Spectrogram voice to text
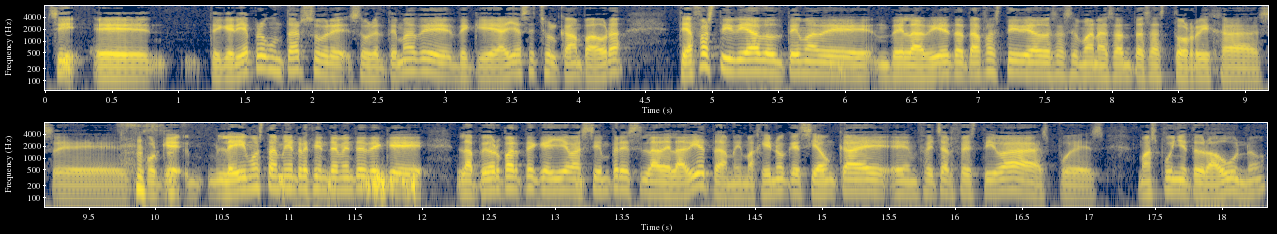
sí. eh, te quería preguntar sobre, sobre el tema de, de que hayas hecho el camp ahora. ¿Te ha fastidiado el tema de, de la dieta? ¿Te ha fastidiado esa Semana Santa, esas torrijas? Eh, porque leímos también recientemente de que la peor parte que llevas siempre es la de la dieta. Me imagino que si aún cae en fechas festivas, pues más puñetero aún, ¿no?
